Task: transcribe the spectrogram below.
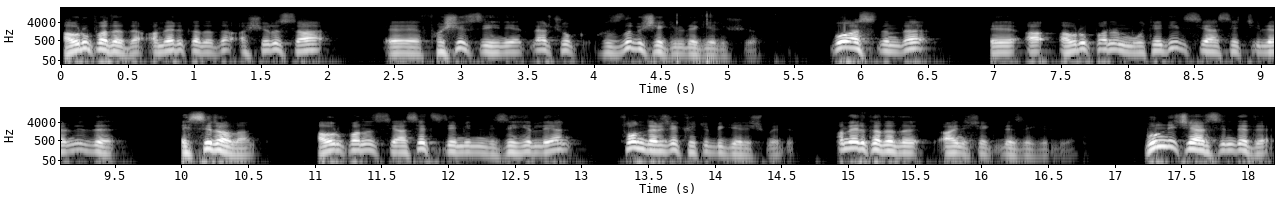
Avrupa'da da Amerika'da da aşırı sağ e, faşist zihniyetler çok hızlı bir şekilde gelişiyor. Bu aslında e, Avrupa'nın mutedil siyasetçilerini de esir alan, Avrupa'nın siyaset zeminini zehirleyen son derece kötü bir gelişmedir. Amerika'da da aynı şekilde zehirliyor. Bunun içerisinde de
